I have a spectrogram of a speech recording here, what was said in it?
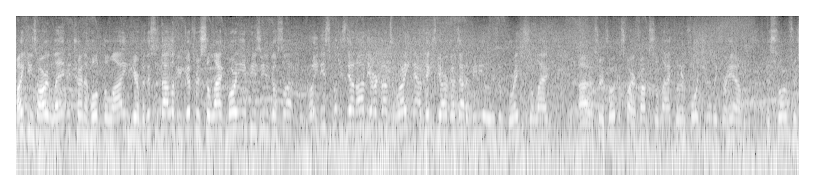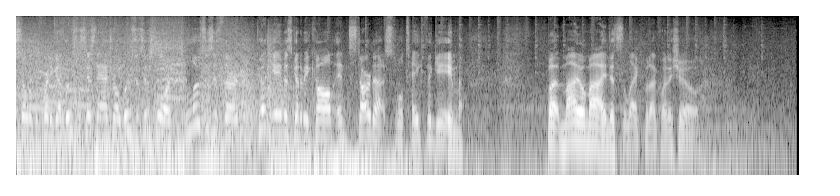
Vikings are landed trying to hold the line here, but this is not looking good for Select. More EMPs need to go select. Oh, he needs to put these down on the Archons right now. Takes the Archons out immediately with some great Select. Uh, sorry, focus fire from Select, but unfortunately for him, the Storms are still looking pretty good. Loses his natural, loses his fourth, loses his third. Good game is going to be called, and Stardust will take the game. But my oh my, did Select put on quite a show.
